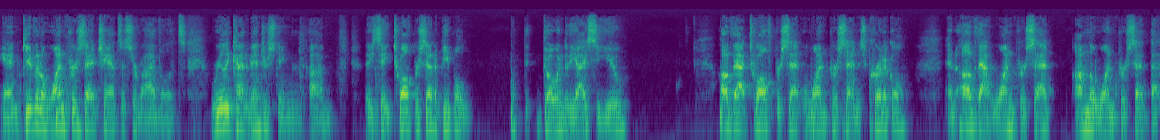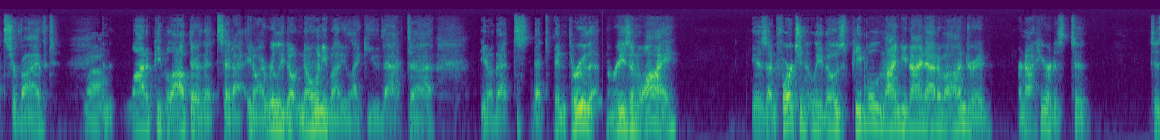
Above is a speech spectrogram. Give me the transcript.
And given a one percent chance of survival, it's really kind of interesting. Um, they say twelve percent of people go into the ICU. Of that twelve percent, one percent is critical, and of that one percent, I'm the one percent that survived. wow, And a lot of people out there that said, I, you know, I really don't know anybody like you that, uh, you know, that's that's been through that. The reason why is unfortunately those people, 99 out of 100, are not here to to to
